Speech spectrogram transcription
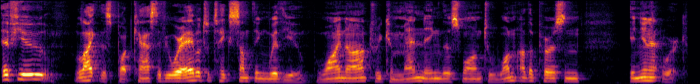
If you like this podcast, if you were able to take something with you, why not recommending this one to one other person in your network?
